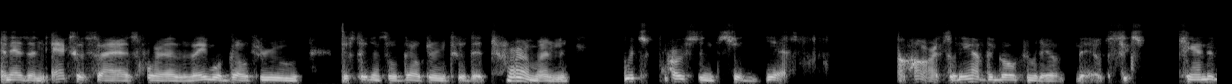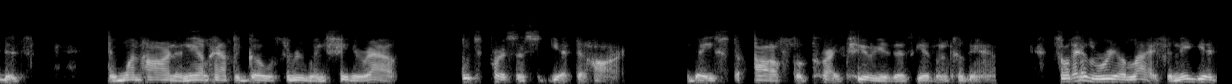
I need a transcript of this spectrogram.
and as an exercise where they will go through the students will go through to determine which person should get a heart. So they have to go through their, their six candidates and one heart, and they'll have to go through and figure out which person should get the heart based off of criteria that's given to them. So that's real life, and they get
